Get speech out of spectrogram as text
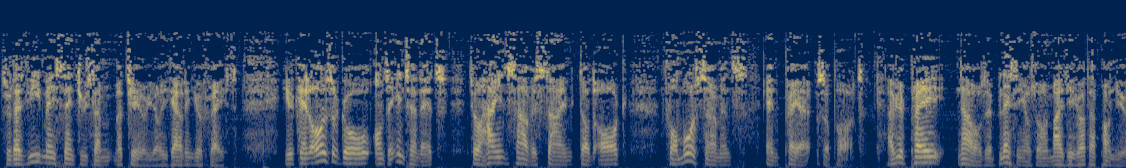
so that we may send you some material regarding your faith. You can also go on the internet to heinzharvesttime.org for more sermons and prayer support. I will pray now the blessing of the Almighty God upon you.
